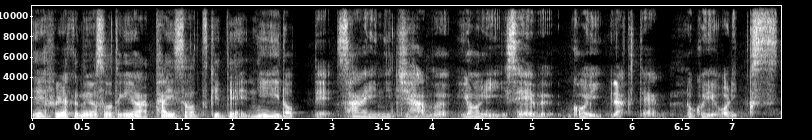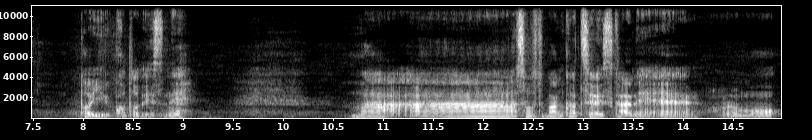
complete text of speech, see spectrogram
で、古谷君の予想的には大差をつけて2位ロッテ、3位日ハム、4位西武、5位楽天、6位オリックスということですね。まあ、ソフトバンクは強いですからね。これも、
